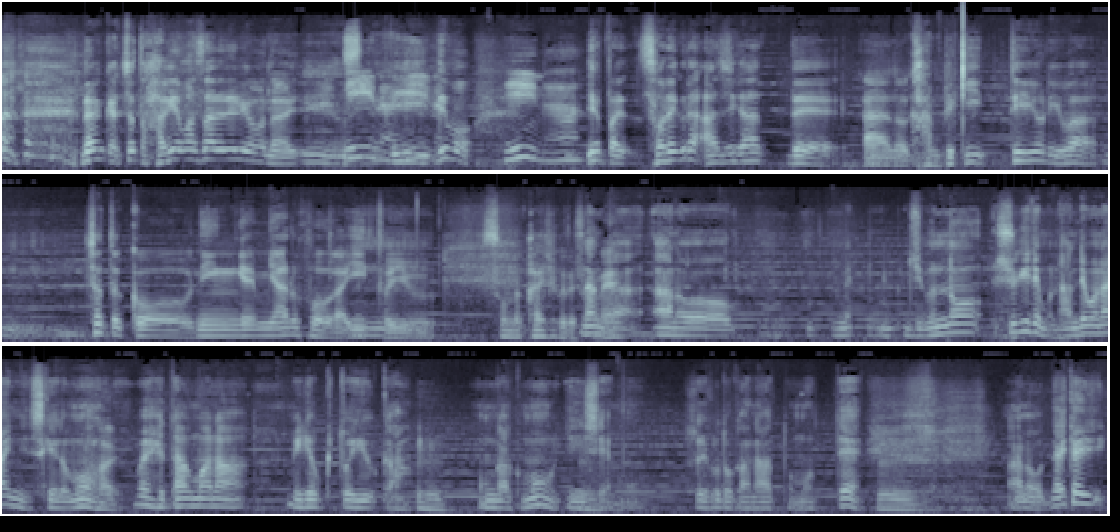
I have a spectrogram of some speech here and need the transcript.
なんかちょっと励まされるようないいいないいな。でもいいな。やっぱりそれぐらい味があってあの完璧っていうよりはうん。ちょっとこう人間味ある方がいいという、うん。そんな解釈ですかね。なんかあのめ自分の主義でも何でもないんですけども、はい。下手馬な魅力というかうん。音楽も人生もそういうことかなと思って、うん。あの大体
